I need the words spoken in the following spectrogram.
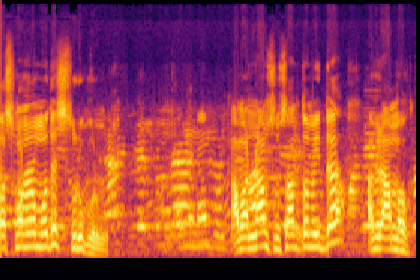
দশ পনেরোর মধ্যে শুরু করব। আমার নাম সুশান্ত মিদ্যা, আমি রামভক্ত।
